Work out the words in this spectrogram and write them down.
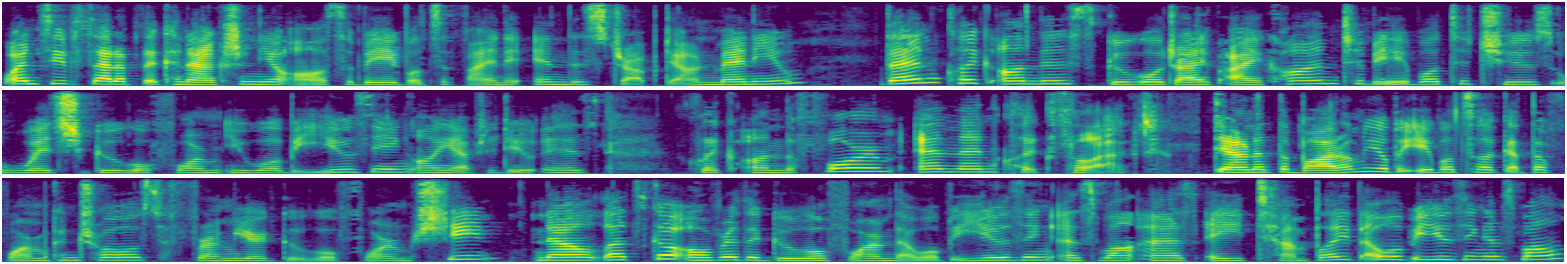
Once you've set up the connection, you'll also be able to find it in this drop down menu. Then click on this Google Drive icon to be able to choose which Google form you will be using. All you have to do is click on the form and then click select. Down at the bottom, you'll be able to look at the form controls from your Google Form sheet. Now let's go over the Google form that we'll be using as well as a template that we'll be using as well.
